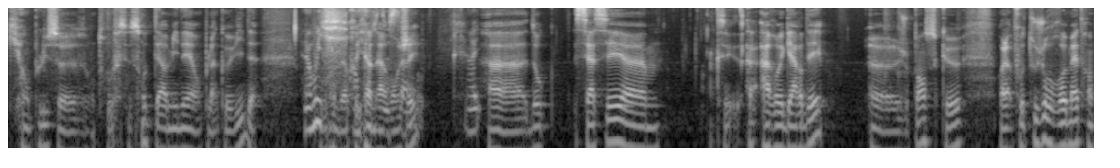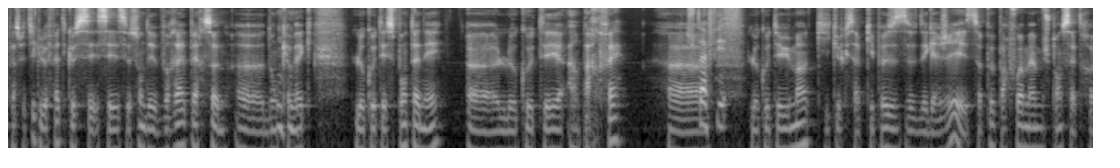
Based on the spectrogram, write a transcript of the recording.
qui en plus euh, on trouve, se sont terminés en plein Covid. Oui, on n'a rien arrangé. Euh, donc c'est assez euh, à, regarder. je pense que voilà, faut toujours remettre en perspective le fait que ce sont des vraies personnes, donc mhm. avec le côté spontané, le côté imparfait, Tout à fait. le côté humain qui, qui peut se dégager et ça peut parfois même, je pense, être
